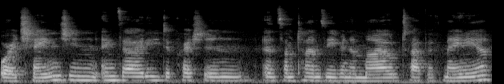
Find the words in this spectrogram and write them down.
or a change in anxiety, depression, and sometimes even a mild type of mania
